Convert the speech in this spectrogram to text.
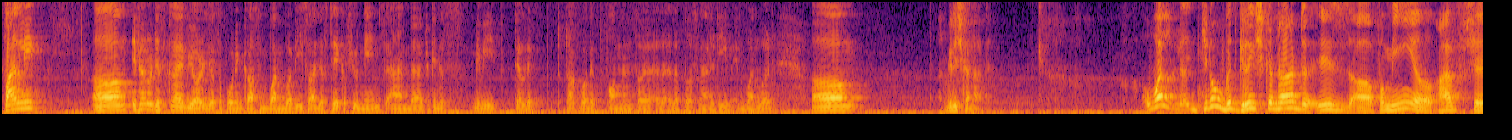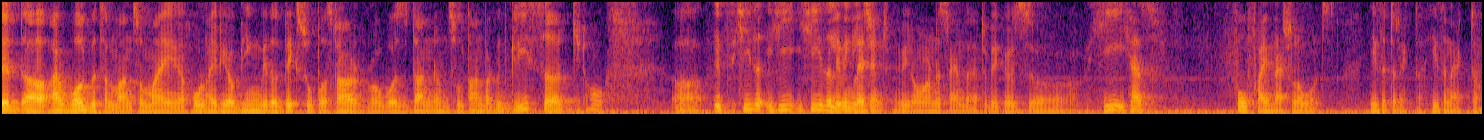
Finally, um, if you were to describe your, your supporting cast in one word each, so I'll just take a few names and uh, if you can just maybe tell the talk about their performance or as a, as a personality in, in one word. Um, Girish. Well, you know, with Girish Karnad is uh, for me. Uh, I've shared. Uh, I've worked with Salman, so my whole idea of being with a big superstar uh, was done on Sultan. But with Girish, uh, you know, uh, it's he's a he he's a living legend. We don't understand that because he has four five national awards. He's a director. He's an actor.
